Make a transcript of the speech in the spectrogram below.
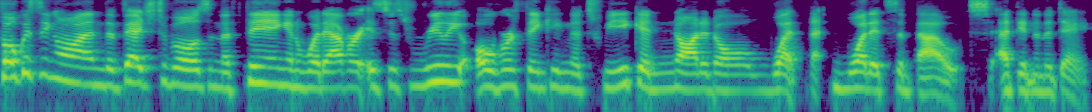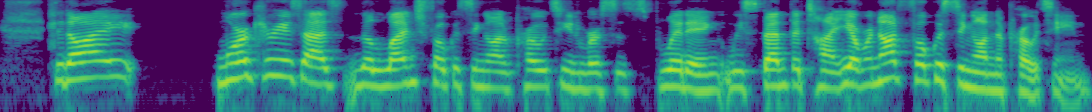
focusing on the vegetables and the thing and whatever is just really overthinking the tweak and not at all what that, what it's about at the end of the day. Did I more curious as the lunch focusing on protein versus splitting. We spent the time, yeah, we're not focusing on the protein.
